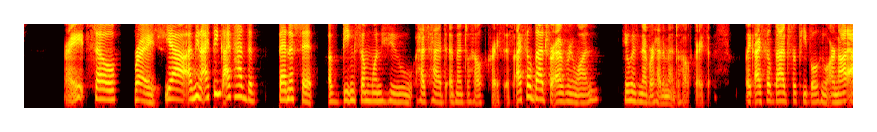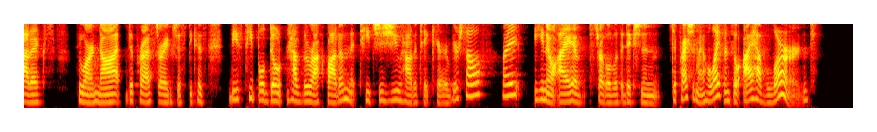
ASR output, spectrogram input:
Right. So, right. Yeah. I mean, I think I've had the benefit of being someone who has had a mental health crisis. I feel bad for everyone who has never had a mental health crisis. Like, I feel bad for people who are not addicts, who are not depressed or anxious because these people don't have the rock bottom that teaches you how to take care of yourself, right? You know, I have struggled with addiction and depression my whole life. And so I have learned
